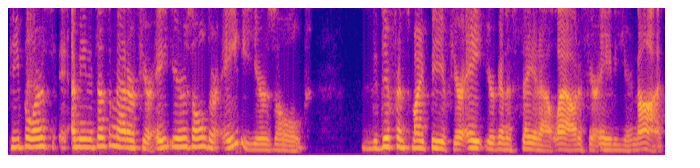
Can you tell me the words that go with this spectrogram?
people are i mean it doesn't matter if you're eight years old or 80 years old the difference might be if you're eight you're going to say it out loud if you're 80 you're not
